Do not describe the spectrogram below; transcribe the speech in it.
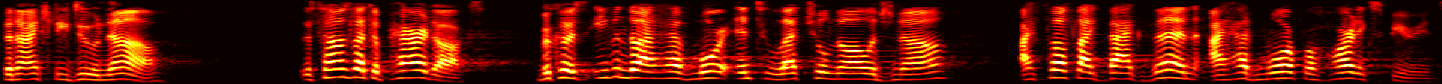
than I actually do now. It sounds like a paradox because even though I have more intellectual knowledge now, I felt like back then I had more of a heart experience.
